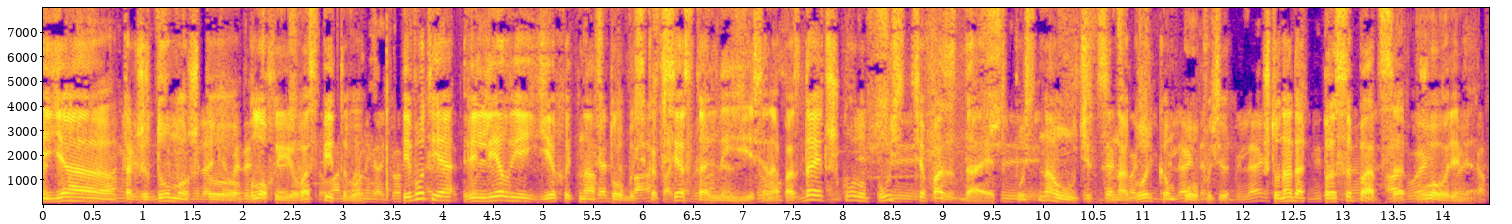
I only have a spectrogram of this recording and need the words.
И я также думал, что плохо ее воспитываю. И вот я велел ей ехать на автобусе, как все остальные. Если она опоздает в школу, пусть опоздает, пусть научится на горьком опыте, что надо просыпаться вовремя.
